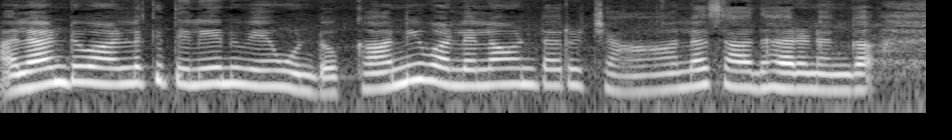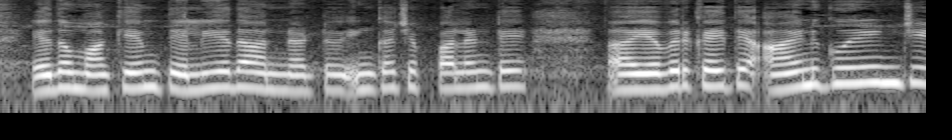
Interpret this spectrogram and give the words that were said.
అలాంటి వాళ్ళకి తెలియనివి ఏమి ఉండవు. కానీ వాళ్ళు ఎలా ఉంటారు? చాలా సాధారణంగా. ఏదో మాకేం తెలియదా అన్నట్టు. ఇంకా చెప్పాలంటే ఎవరికైతే ఆయన గురించి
